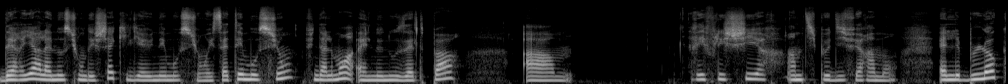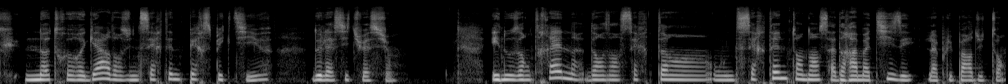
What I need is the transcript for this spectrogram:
Derrière la notion d'échec, il y a une émotion. Et cette émotion, finalement, elle ne nous aide pas à réfléchir un petit peu différemment. Elle bloque notre regard dans une certaine perspective de la situation et nous entraîne dans un certain ou une certaine tendance à dramatiser la plupart du temps.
